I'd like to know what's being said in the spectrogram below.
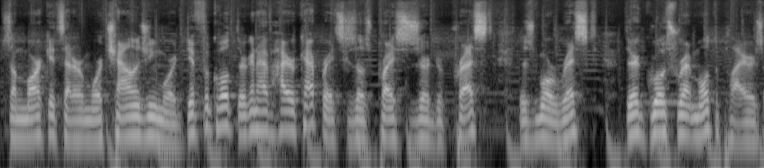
Some markets that are more challenging, more difficult, they're going to have higher cap rates because those prices are depressed. There's more risk. Their gross rent multipliers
